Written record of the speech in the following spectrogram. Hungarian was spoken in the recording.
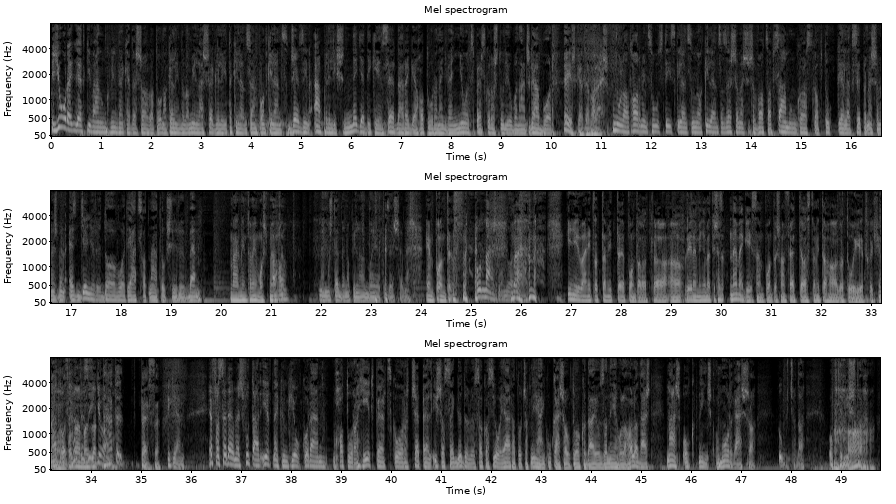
Jó reggelt kívánunk minden kedves hallgatónak, elindul a Millás reggeli itt a 90.9 Jazzin, április 4-én, szerdán reggel 6 óra 48 perckor a stúdióban Ács Gábor. És Gede Balázs. 0630 20 10 909 az SMS és a WhatsApp számunk, azt kaptuk, kérlek szépen SMS-ben, ez gyönyörű dal volt, játszhatnátok sűrűbben. Mármint ami most ment. Aha. Mert most ebben a pillanatban jött az SMS. Én pont... Pont más gondoltam. kinyilvánítottam itt eh, pont alatt a, a véleményemet, és ez nem egészen pontosan fette azt, amit a hallgató írt, hogy finoman? Hát ez fogalmazzak. így van. de hát eh, persze. Igen. F a szerelmes futár írt nekünk jó korán, 6 óra 7 perckor, Csepel, Isaszeg, Gödöllő szakasz jó járható, csak néhány kukás autó akadályozza néhol a haladást, más ok nincs a morgásra. Hú, micsoda optimista Aha.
